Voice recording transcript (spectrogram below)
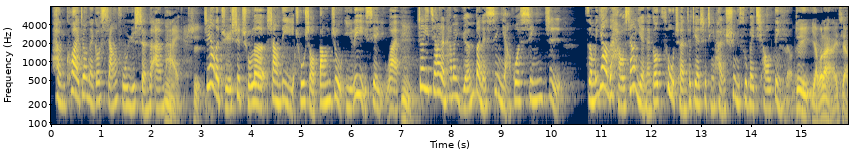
很快就能够降服于神的安排。嗯、是这样的局势，除了上帝出手帮助以利以谢以外，嗯，这一家人他们原本的信仰或心智怎么样的，好像也能够促成这件事情很迅速被敲定了。对亚伯拉罕来讲，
